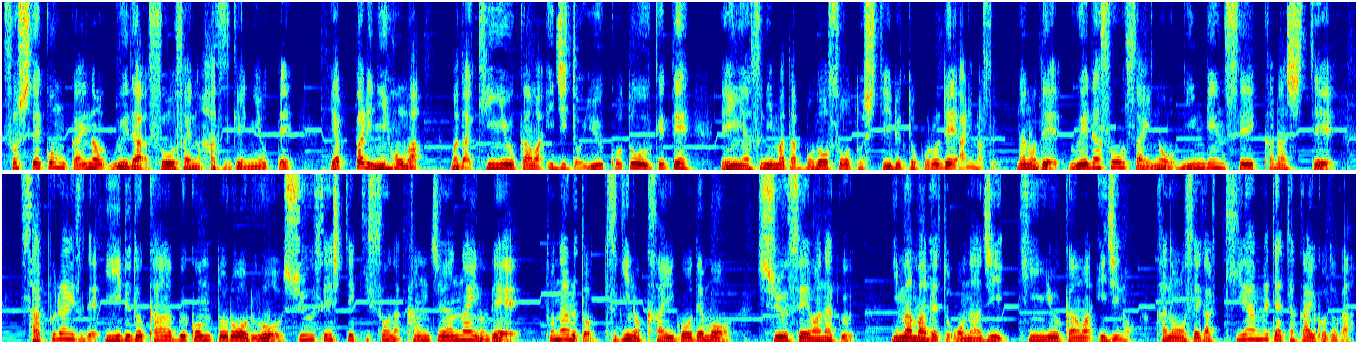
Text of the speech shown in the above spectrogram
そして今回の上田総裁の発言によって、やっぱり日本はまだ金融緩和維持ということを受けて、円安にまた戻そうとしているところであります。なので、上田総裁の人間性からして、サプライズでイールドカーブコントロールを修正してきそうな感じはないので、となると次の会合でも修正はなく、今までと同じ金融緩和維持の可能性が極めて高いことが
